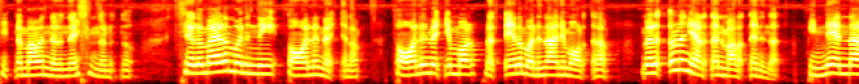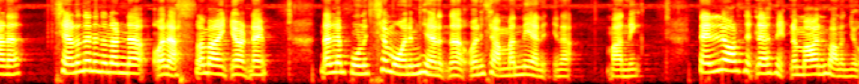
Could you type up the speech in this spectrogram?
തിണ്ണുമ്മാവൻ നിർദ്ദേശം നടന്നു ചെറുപയർ മുരുന്നി തോരൻ വെക്കണം. തോരൻ വയ്ക്കുമ്പോൾ പ്രത്യേകം മുരുന്നാനും ഓർക്കണം വെളുത്തുള്ളി ചേർത്താൻ മറന്നിരുന്ന് പിന്നെ എന്താണ്? ചെറുതിരുന്നുകൊണ്ട് വാങ്ങിക്കോട്ടെ നല്ല പുളിച്ച മോനും ചേർത്ത് ഒരു ചമ്മന്തി അരയ്ക്കുക മതി. തെല്ലോർത്തിട്ട് തിണ്ണുമ്മാവൻ പറഞ്ഞു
